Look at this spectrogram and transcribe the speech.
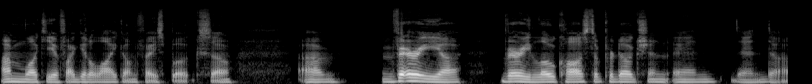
I'm lucky if I get a like on Facebook. So, um, very, uh, very low cost of production, and and uh,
